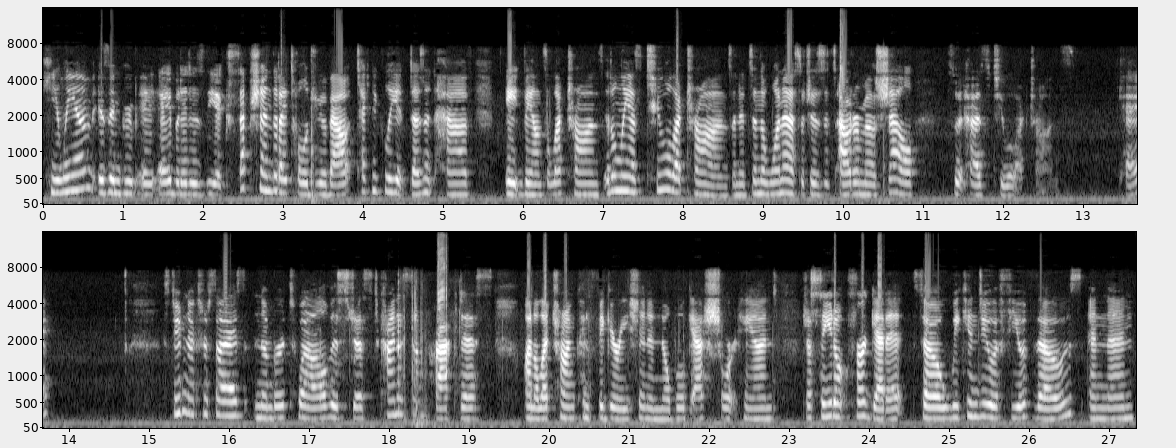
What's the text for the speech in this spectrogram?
Helium is in group 8A, but it is the exception that I told you about. Technically, it doesn't have eight valence electrons. It only has two electrons, and it's in the 1s, which is its outermost shell, so it has two electrons. Okay? Student exercise number 12 is just kind of some practice on electron configuration and noble gas shorthand, just so you don't forget it. So we can do a few of those, and then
